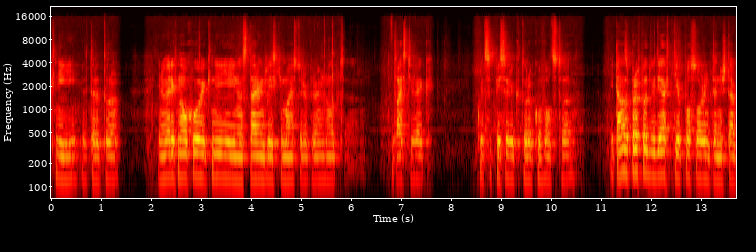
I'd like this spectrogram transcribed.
книги, литература. И намерих много хубави книги на стари английски майстори, примерно от 20 век, които са писали като ръководства и там за първ път видях тия по-сложните неща,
